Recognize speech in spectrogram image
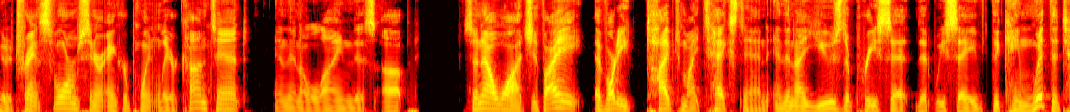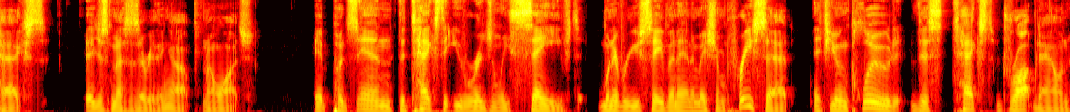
Go to transform, center anchor point layer content, and then align this up. So now watch, if I have already typed my text in and then I use the preset that we saved that came with the text, it just messes everything up. Now watch. It puts in the text that you originally saved. Whenever you save an animation preset, if you include this text dropdown,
